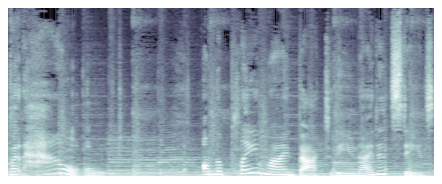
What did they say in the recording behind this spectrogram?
But how old? On the plane ride back to the United States,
